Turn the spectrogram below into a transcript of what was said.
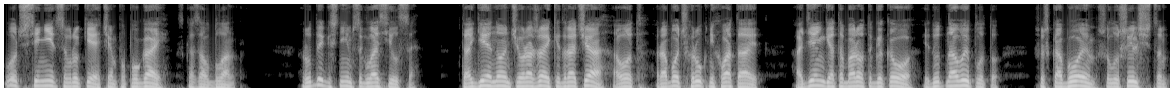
«Лучше синица в руке, чем попугай», — сказал Бланк. Рудыга с ним согласился. «В таге нонче урожай кедрача, а вот рабочих рук не хватает, а деньги от оборота ГКО идут на выплату шишкобоем, шелушильщицам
